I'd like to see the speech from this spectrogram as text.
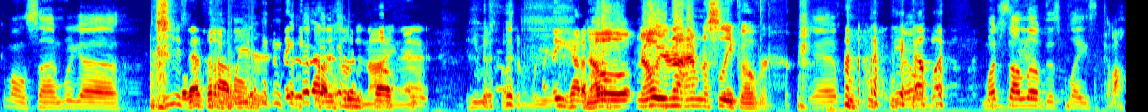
come on, son, we uh, He is Well, that's what I definitely weird. I think he kinda There's no denying that. He was fucking I think he weird. No, no, you're not having a sleepover. yeah, you know, Yeah, like- much as I love this place, come on,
